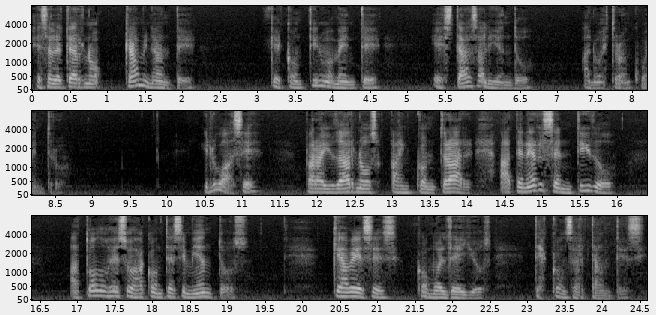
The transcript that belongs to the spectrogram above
es el eterno caminante que continuamente está saliendo a nuestro encuentro. Y lo hace para ayudarnos a encontrar, a tener sentido a todos esos acontecimientos que a veces, como el de ellos, desconcertantes,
